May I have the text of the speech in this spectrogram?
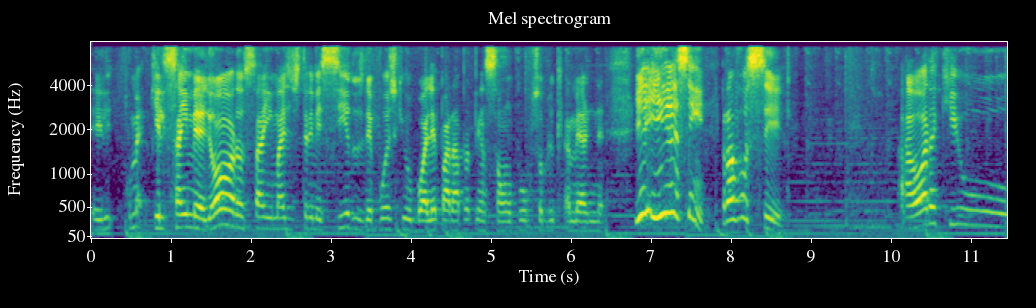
ele, é, que eles saem melhor ou saem mais estremecidos depois que o Boiler parar para pensar um pouco sobre o que a Merlin. E, e assim, para você, a hora que o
